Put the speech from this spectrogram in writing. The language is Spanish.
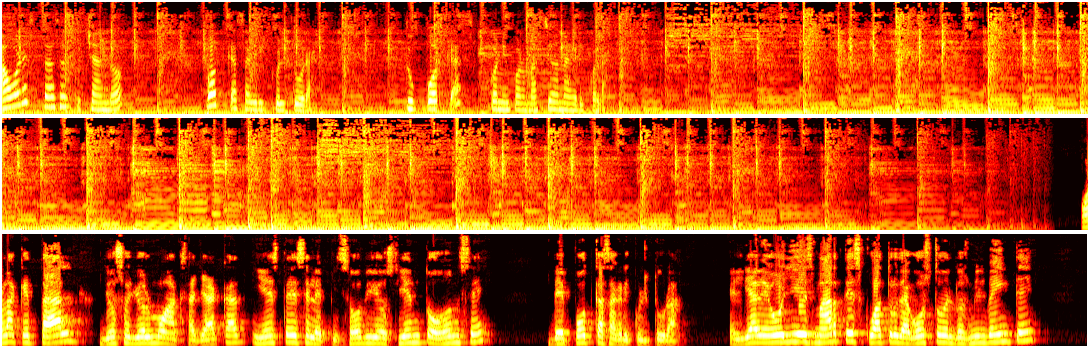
Ahora estás escuchando Podcast Agricultura, tu podcast con información agrícola. Hola, ¿qué tal? Yo soy Olmo Axayacat y este es el episodio 111 de Podcast Agricultura. El día de hoy es martes 4 de agosto del 2020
